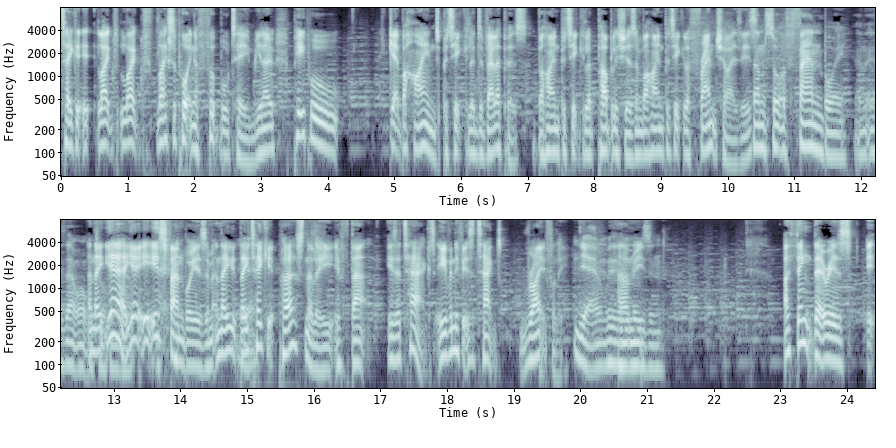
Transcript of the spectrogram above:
take it, like like like supporting a football team. You know, people get behind particular developers, behind particular publishers, and behind particular franchises. some sort of fanboy, and is that what? and they, yeah, about? yeah, it is fanboyism, and they they Yeah. take it personally if that is attacked, even if it's attacked rightfully. yeah, within Um, reason. I think there is. It,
